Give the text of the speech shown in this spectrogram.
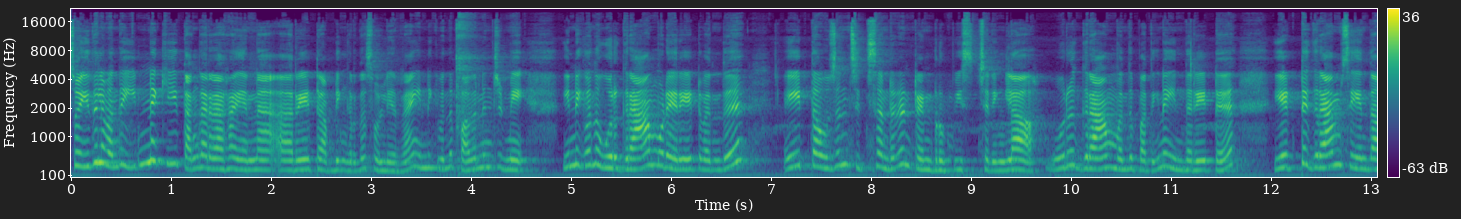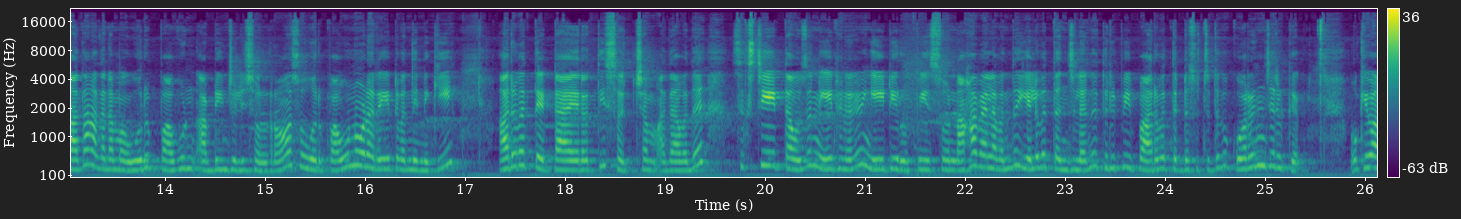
ஸோ இதில் வந்து இன்றைக்கி தங்க ரக என்ன ரேட்டு அப்படிங்கிறத சொல்லிடுறேன். இன்றைக்கி வந்து பதினஞ்சு மே. இன்றைக்கி வந்து ஒரு கிராமுடைய ரேட் வந்து eight thousand six hundred and ten rupees சரிங்களா? ஒரு கிராம் வந்து பார்த்திங்கன்னா இந்த ரேட்டு. எட்டு கிராம் சேர்ந்தால் தான் அதை நம்ம ஒரு பவுன் அப்படின்னு சொல்லி சொல்கிறோம் ஸோ ஒரு பவுனோட ரேட் வந்து இன்றைக்கி அறுபத்தெட்டாயிரத்தி சொச்சம். அதாவது sixty eight thousand eight hundred and eighty rupees. So நகை விலை வந்து எழுபத்தஞ்சிலேருந்து திருப்பி இப்போ அறுபத்தெட்டு சொச்சத்துக்கு குறைஞ்சிருக்கு. ஓகேவா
